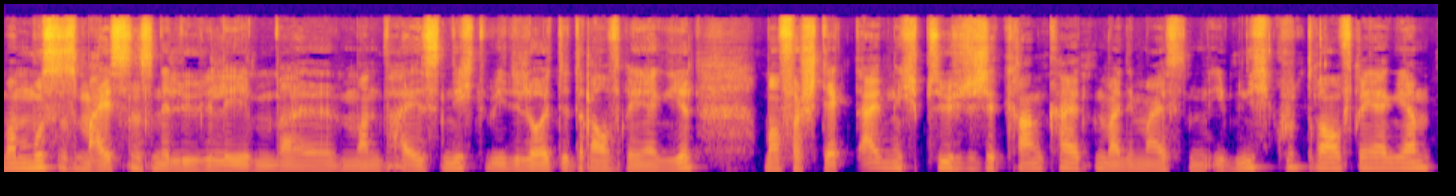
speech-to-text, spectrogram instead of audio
Man muss es meistens eine Lüge leben, weil man weiß nicht, wie die Leute darauf reagieren. Man versteckt eigentlich psychische Krankheiten, weil die meisten eben nicht gut darauf reagieren.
